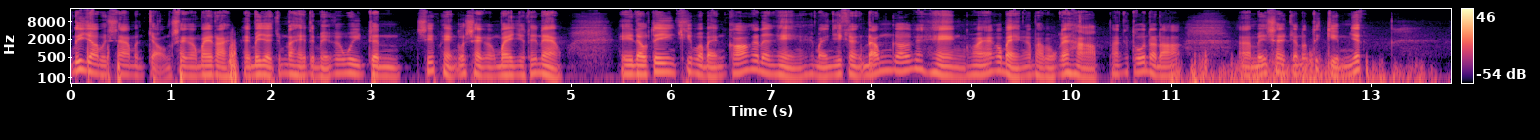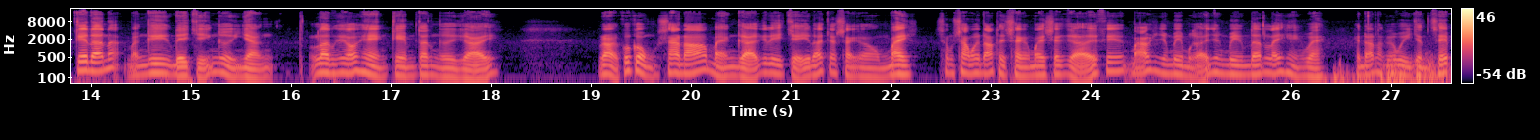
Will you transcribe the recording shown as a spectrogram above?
lý do vì sao mình chọn Sài Gòn Bay rồi. Thì bây giờ chúng ta hãy tìm hiểu cái quy trình xếp hàng của Sài Gòn Bay như thế nào. Thì đầu tiên khi mà bạn có cái đơn hàng, bạn chỉ cần đóng gói cái hàng hóa của bạn vào một cái hộp hay cái túi nào đó, à, miễn sao cho nó tiết kiệm nhất. Kế đến á, bạn ghi địa chỉ người nhận lên cái gói hàng kèm tên người gửi. Rồi cuối cùng sau đó bạn gửi cái địa chỉ đó cho Sài Gòn Bay. Song song với đó thì Sài Gòn Bay sẽ gửi cái báo cho nhân viên mà gửi nhân viên đến lấy hàng về. Thì đó là cái quy trình xếp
